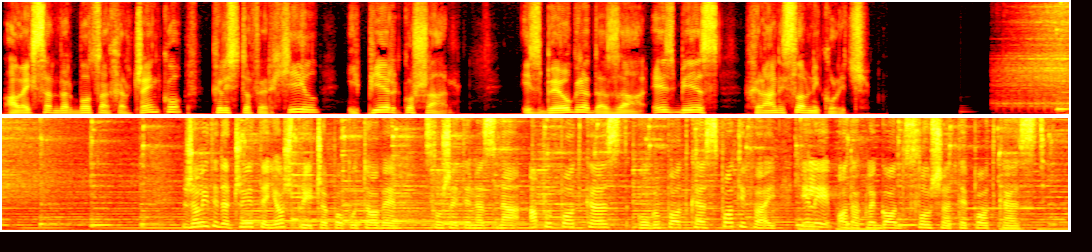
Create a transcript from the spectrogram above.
Aleksandar Bocan-Harčenko, Christopher Hill i Pierre Košar. Iz Beograda za SBS Hranislav Nikolić. Želite da čujete još priča poput ove? Slušajte nas na Apple Podcast, Google Podcast, Spotify ili odakle god slušate podcast.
